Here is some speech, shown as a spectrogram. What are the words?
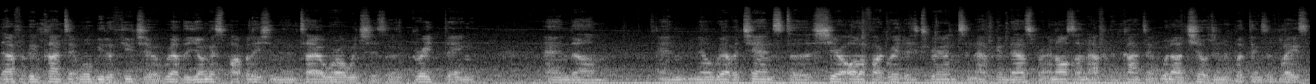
the African continent will be the future. We have the youngest population in the entire world, which is a great thing. And, um, and you know, we have a chance to share all of our great experience in African diaspora and also in African continent with our children and put things in place.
